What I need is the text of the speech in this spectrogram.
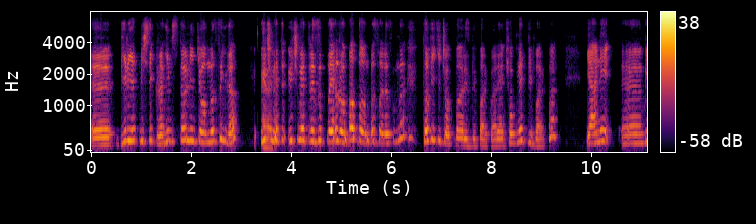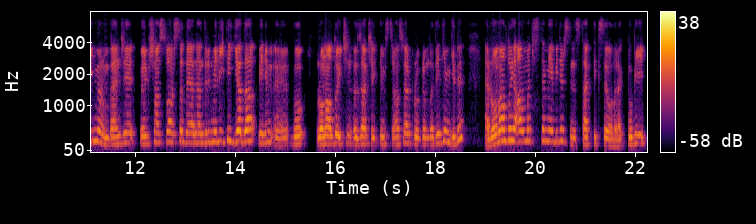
e, 1.70'lik Raheem Sterling olmasıyla 3 evet. metre 3 metre zıplayan Ronaldo olması arasında tabii ki çok bariz bir fark var. Yani çok net bir fark var. Yani e, bilmiyorum bence öyle bir şans varsa değerlendirilmeliydi ya da benim e, bu Ronaldo için özel çektiğimiz transfer programında dediğim gibi yani Ronaldo'yu almak istemeyebilirsiniz taktiksel olarak. Bu bir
